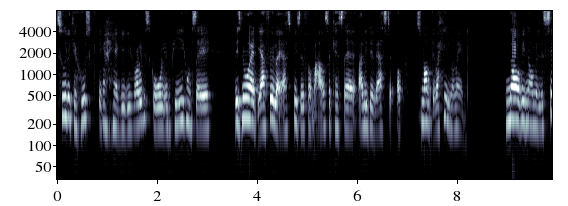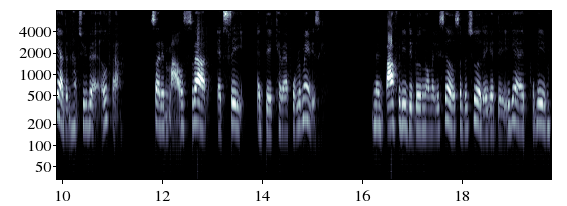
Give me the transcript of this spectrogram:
tydeligt kan huske, dengang jeg gik i folkeskole, en pige, hun sagde, hvis nu at jeg føler, at jeg har spist lidt for meget, så kaster jeg bare lige det værste op, som om det var helt normalt. Når vi normaliserer den her type af adfærd, så er det meget svært at se, at det kan være problematisk. Men bare fordi det er blevet normaliseret, så betyder det ikke, at det ikke er et problem,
